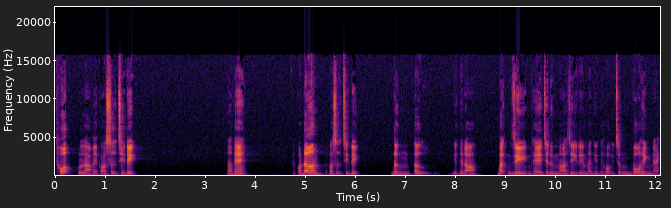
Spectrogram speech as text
Thuốc là phải có sự chỉ định. Ok. Phải có đơn, phải có sự chỉ định. Đừng tự những cái đó. Bệnh gì cũng thế chứ đừng nói gì đến là những cái hội chứng vô hình này.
